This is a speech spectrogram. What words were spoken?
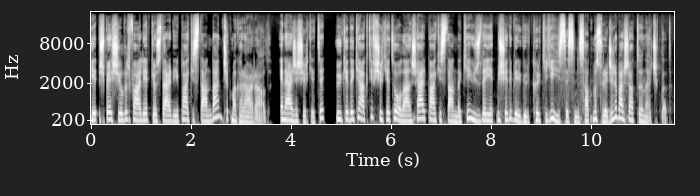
75 yıldır faaliyet gösterdiği Pakistan'dan çıkma kararı aldı. Enerji şirketi, ülkedeki aktif şirketi olan Shell Pakistan'daki %77,42 hissesini satma sürecini başlattığını açıkladı.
